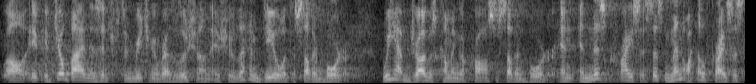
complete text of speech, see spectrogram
Well, if, if Joe Biden is interested in reaching a resolution on the issue, let him deal with the southern border. We have drugs coming across the southern border. And, and this crisis, this mental health crisis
